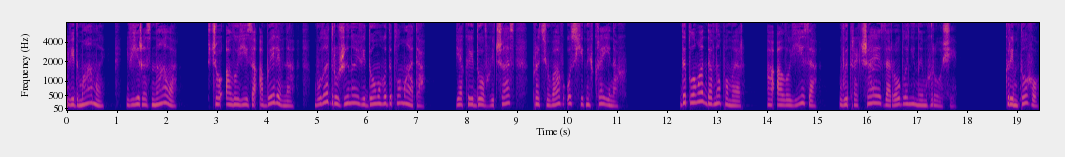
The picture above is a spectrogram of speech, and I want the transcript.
Від мами Віра знала, що Алоїза Абелівна була дружиною відомого дипломата, який довгий час працював у східних країнах. Дипломат давно помер, а Алоїза витрачає зароблені ним гроші. Крім того,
